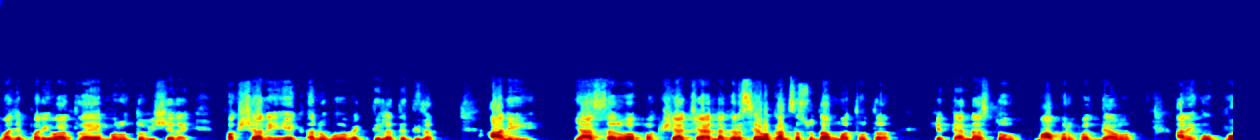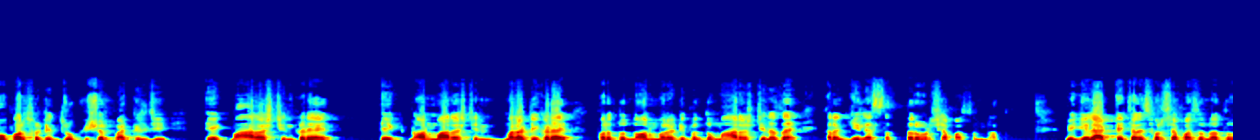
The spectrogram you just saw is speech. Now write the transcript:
माझे परिवारातलं आहे म्हणून तो विषय नाही. पक्षाने एक अनुभव व्यक्तीला ते दिलं आणि या सर्व पक्षाच्या नगरसेवकांचं सुद्धा मत होतं की त्यांनाच तो महापौरपद द्यावं. आणि उपमहापौरसाठी ध्रुव किशोर पाटीलजी एक महाराष्ट्रीयनकडे आहेत एक नॉन महाराष्ट्रीयन मराठीकडे आहे परंतु नॉन मराठी पण तो महाराष्ट्रीयनच आहे कारण गेल्या सत्तर वर्षापासून राहतो. मी गेल्या अठ्ठेचाळीस वर्षापासून राहतो.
